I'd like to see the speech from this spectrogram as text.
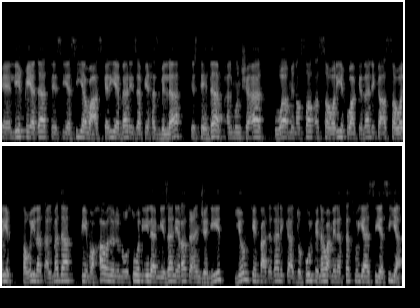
لقيادات سياسية وعسكرية بارزة في حزب الله استهداف المنشآت ومنصات الصواريخ وكذلك الصواريخ طويلة المدى في محاولة للوصول إلى ميزان ردع جديد. يمكن بعد ذلك الدخول في نوع من التسوية السياسية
